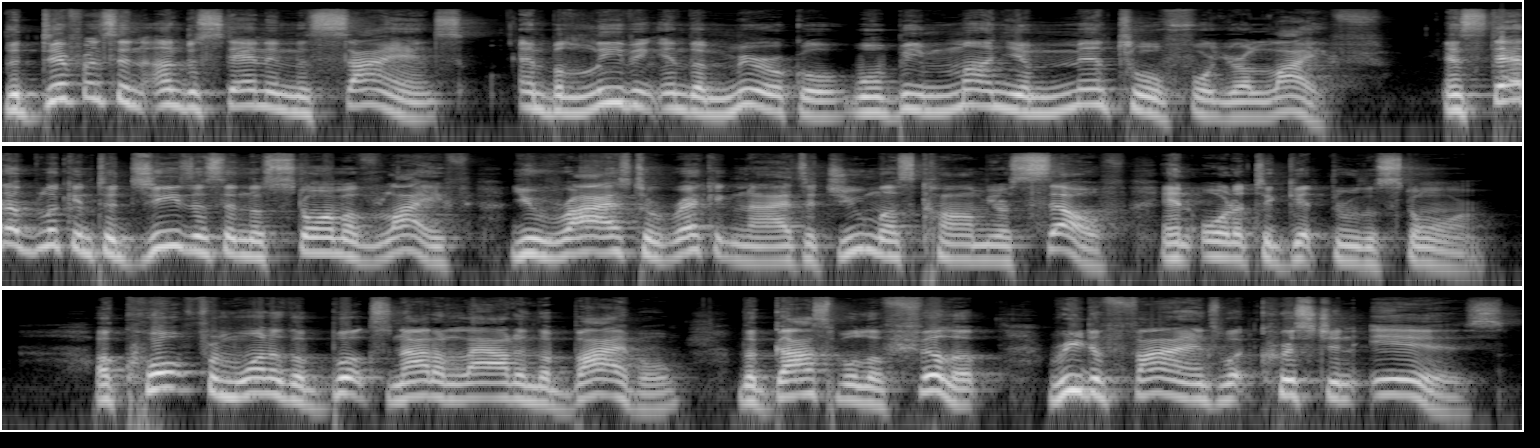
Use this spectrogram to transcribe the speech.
The difference in understanding the science and believing in the miracle will be monumental for your life. Instead of looking to Jesus in the storm of life, you rise to recognize that you must calm yourself in order to get through the storm. A quote from one of the books not allowed in the Bible, the Gospel of Philip, redefines what Christian is.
